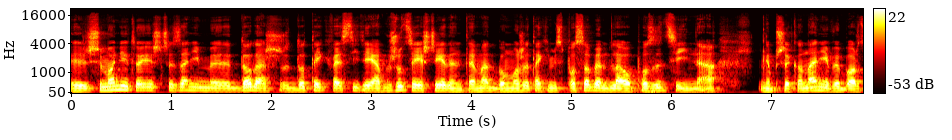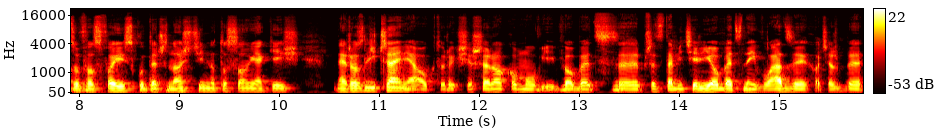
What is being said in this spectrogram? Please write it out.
Y, Szymonie, to jeszcze zanim y, dodasz do tej kwestii, to ja wrzucę jeszcze jeden temat, bo może takim sposobem dla opozycji na przekonanie wyborców o swojej skuteczności, no to są jakieś rozliczenia, o których się szeroko mówi wobec y, przedstawicieli obecnej władzy, chociażby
